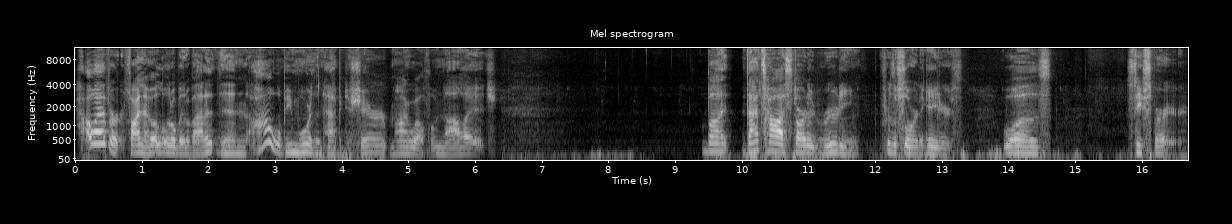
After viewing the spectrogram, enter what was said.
However, if I know a little bit about it, then I will be more than happy to share my wealth of knowledge. But that's how I started rooting for the Florida Gators was Steve Spurrier.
